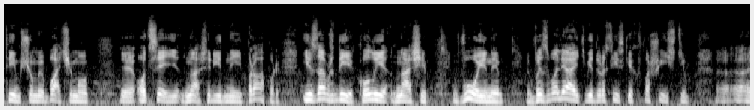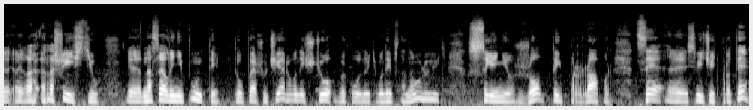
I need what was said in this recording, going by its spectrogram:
тим, що ми бачимо е, оцей наш рідний прапор. І завжди, коли наші воїни визволяють від російських фашистів, е, е, рашистів е, населені пункти, то в першу чергу вони що виконують? Вони встановлюють синьо-жовтий прапор. Це свідчить про те,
